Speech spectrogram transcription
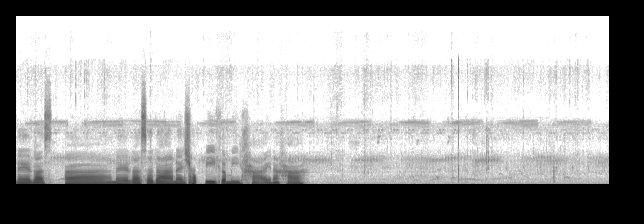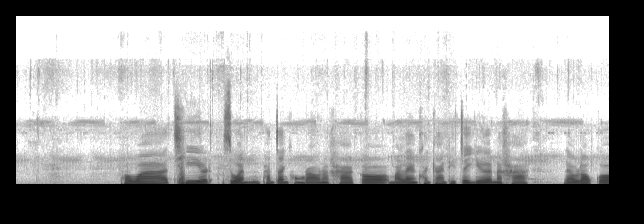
ในลาใน Lazada ใน s h อ p e e ก็มีขายนะคะ เพราะว่าที่สวนพันจันของเรานะคะ ก็มแมลงค่อนข้างที่จะเยอะนะคะ แล้วเราก็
